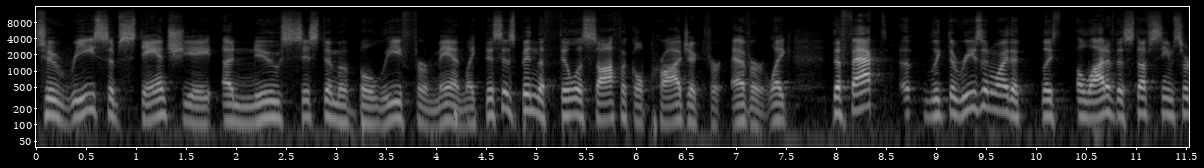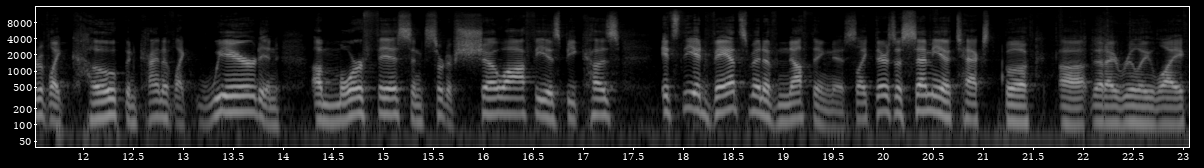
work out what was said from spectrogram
to resubstantiate a new system of belief for man. Like this has been the philosophical project forever. Like the fact, uh, like the reason why the like, a lot of the stuff seems sort of like cope and kind of like weird and amorphous and sort of show offy is because it's the advancement of nothingness. Like there's a Semiotext(e) book uh, that I really like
